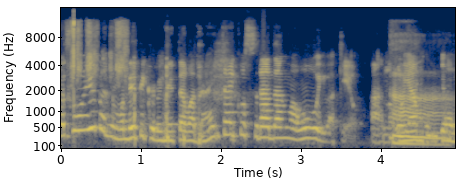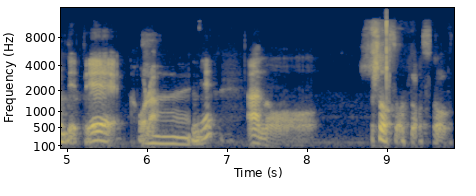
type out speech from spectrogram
まあそういうのにも出てくるネタは大体こうスラダンは多いわけよ。あの親も読んでてほらはい。ね。あのそうそうそうそ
